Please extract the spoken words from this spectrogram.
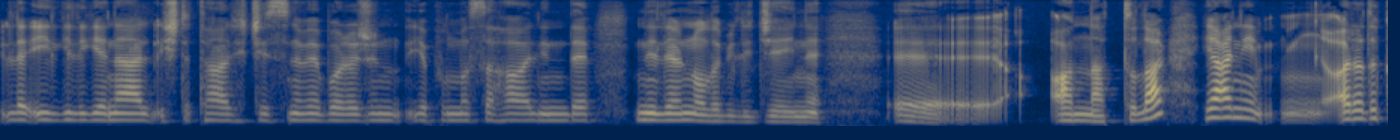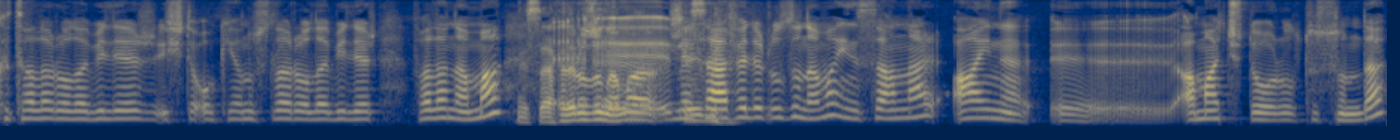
ile ilgili genel işte tarihçesini ve barajın yapılması halinde nelerin olabileceğini e, anlattılar. Yani arada kıtalar olabilir, işte okyanuslar olabilir falan ama mesafeler uzun ama e, şey mesafeler uzun ama insanlar aynı e, amaç doğrultusunda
